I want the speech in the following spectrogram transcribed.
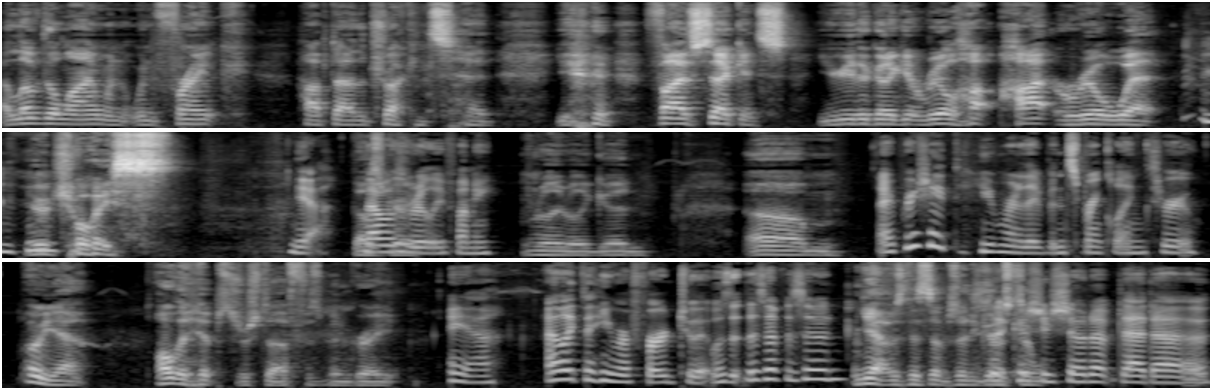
I love the line when when Frank hopped out of the truck and said, "You five seconds. You're either going to get real hot, hot or real wet. Mm-hmm. Your choice." Yeah, That that was was, really funny. Really, really good. Um, I appreciate the humor they've been sprinkling through. Oh yeah, all the hipster stuff has been great. Yeah, I like that he referred to it. Was it this episode? Yeah, it was this episode. He goes Because she showed up at uh,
